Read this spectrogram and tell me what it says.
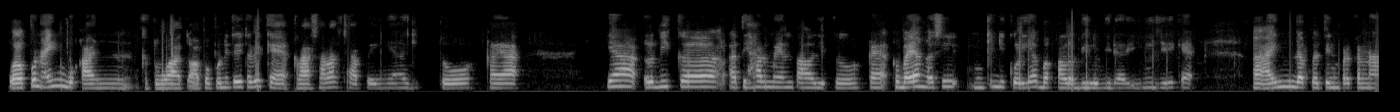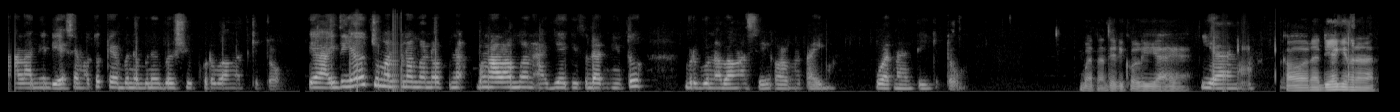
walaupun Aing bukan ketua atau apa pun itu tapi kayak kerasa lah capeknya gitu. Kayak ya lebih ke latihan mental gitu. Kayak kebayang gak sih mungkin di kuliah bakal lebih lebih dari ini. Jadi kayak eh, Aing dapetin perkenalannya di SMA tuh kayak bener-bener bersyukur banget gitu. Ya intinya cuma nama pengalaman aja gitu. Dan itu berguna banget sih kalau menurut Aing buat nanti gitu Buat nanti di kuliah ya. Iya. Kalau Nadia gimana, Nat?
